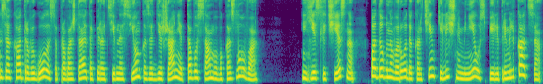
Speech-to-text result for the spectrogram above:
Закадровый голос сопровождает оперативная съемка задержания того самого Козлова. Если честно, подобного рода картинки лично мне успели примелькаться.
